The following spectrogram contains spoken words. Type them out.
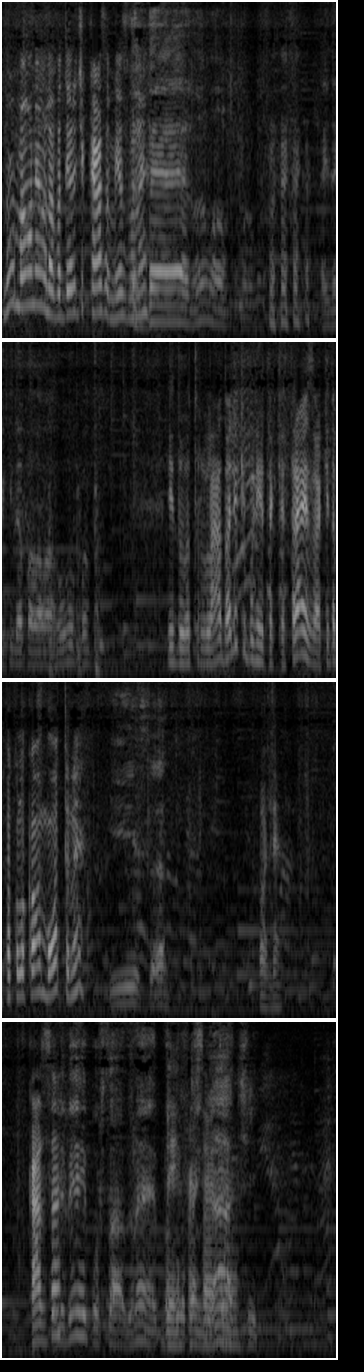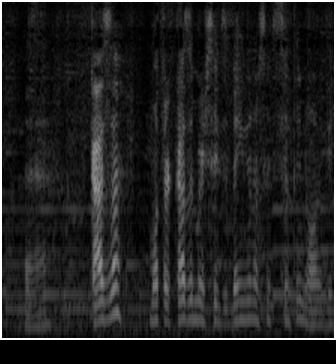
Normal, né? Uma lavadeira de casa mesmo, né? É, normal. Aí daqui dá pra lavar roupa. E do outro lado, olha que bonito aqui atrás, ó. Aqui dá pra colocar uma moto, né? Isso, é. Olha. Casa. Ele é bem reforçado, né? Pra Bem colocar reforçado, engate. É. Casa, motor casa Mercedes-Benz 1969.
